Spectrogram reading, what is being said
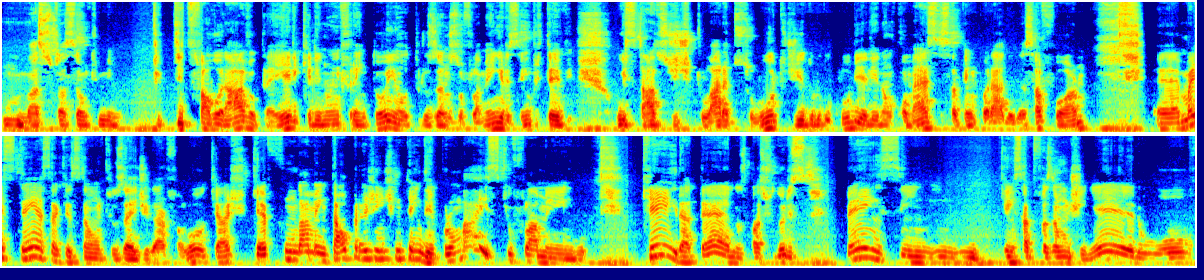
uma situação que me desfavorável para ele, que ele não enfrentou em outros anos no Flamengo. Ele sempre teve o status de titular absoluto, de ídolo do clube, e ele não começa essa temporada dessa forma. É, mas tem essa questão que o Zé Edgar falou, que acho que é fundamental para a gente entender. Por mais que o Flamengo queira até nos bastidores pense em, em quem sabe fazer um dinheiro ou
